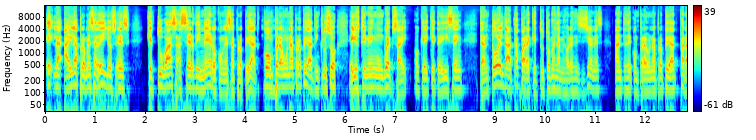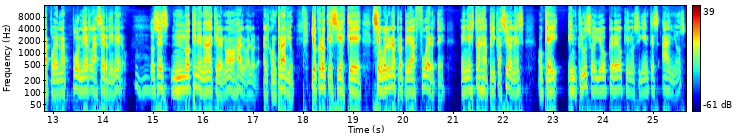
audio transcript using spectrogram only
eh, la, ahí la promesa de ellos es que tú vas a hacer dinero con esa propiedad. Compra una propiedad, incluso ellos tienen un website, ¿ok? Que te dicen, te dan todo el data para que tú tomes las mejores decisiones antes de comprar una propiedad para poderla ponerla a hacer dinero. Entonces, no tiene nada que ver, no va a bajar el valor. Al contrario, yo creo que si es que se vuelve una propiedad fuerte en estas aplicaciones, ¿ok? Incluso yo creo que en los siguientes años,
